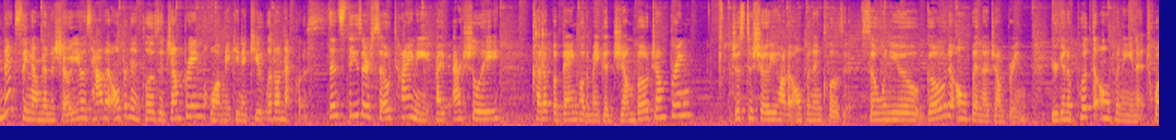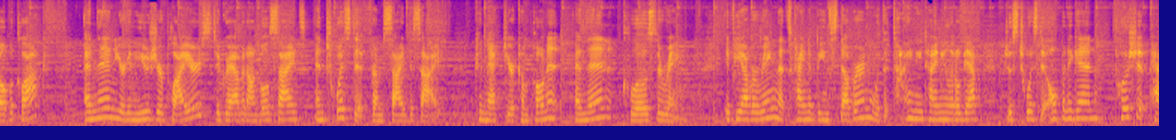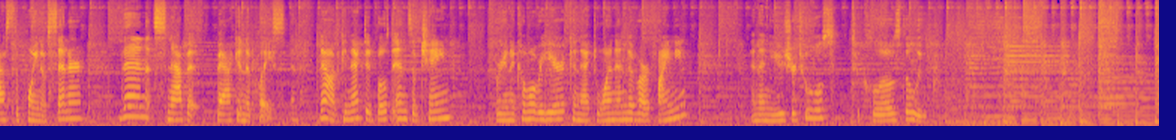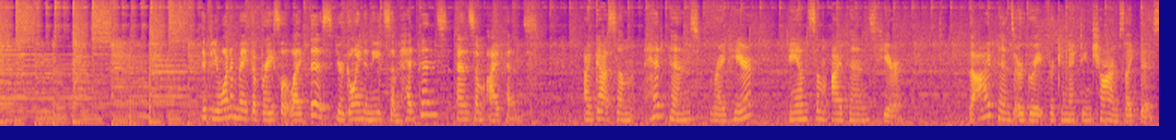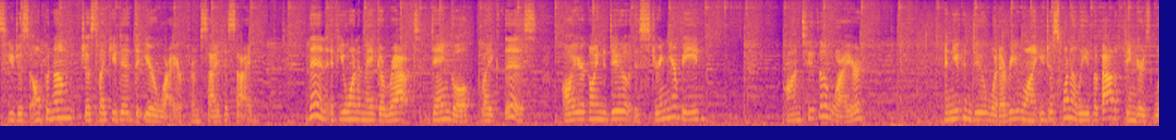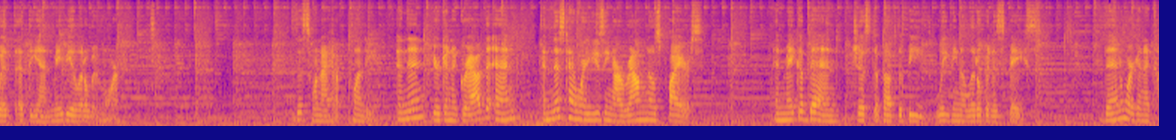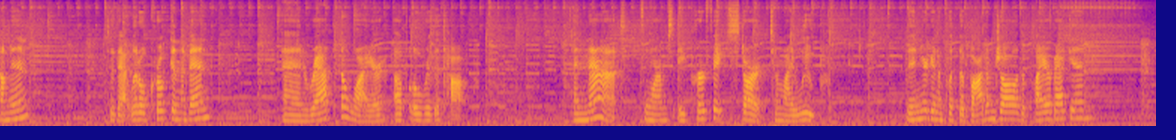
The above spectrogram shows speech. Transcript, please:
The next thing I'm going to show you is how to open and close a jump ring while making a cute little necklace. Since these are so tiny, I've actually cut up a bangle to make a jumbo jump ring just to show you how to open and close it. So when you go to open a jump ring, you're going to put the opening at 12 o'clock and then you're going to use your pliers to grab it on both sides and twist it from side to side. Connect your component and then close the ring. If you have a ring that's kind of being stubborn with a tiny, tiny little gap, just twist it open again, push it past the point of center, then snap it back into place. And now I've connected both ends of chain. We're gonna come over here, connect one end of our finding, and then use your tools to close the loop. If you want to make a bracelet like this, you're going to need some head pins and some eye pins. I've got some head pins right here and some eye pins here. The eye pins are great for connecting charms like this. You just open them just like you did the ear wire from side to side. Then if you want to make a wrapped dangle like this, all you're going to do is string your bead onto the wire and you can do whatever you want. You just want to leave about a finger's width at the end, maybe a little bit more. This one I have plenty. And then you're going to grab the end and this time we're using our round nose pliers and make a bend just above the bead, leaving a little bit of space. Then we're going to come in to that little crook in the bend and wrap the wire up over the top. And that forms a perfect start to my loop. Then you're going to put the bottom jaw of the plier back in,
